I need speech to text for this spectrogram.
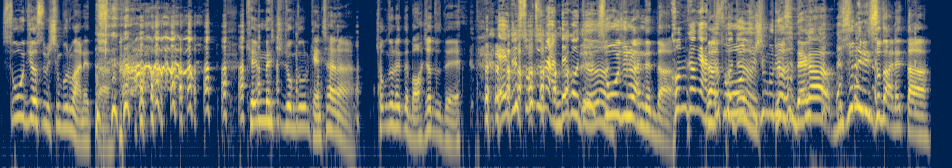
소주였으면 심부름 안 했다. 캔 맥주 정도는 괜찮아. 청소년 때 마셔도 돼. 애들 소주는 안 되거든. 소주는 안 된다. 건강에 안 야, 좋거든. 소주 심부름이었으면 내가 무슨 일 있어도 안 했다.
